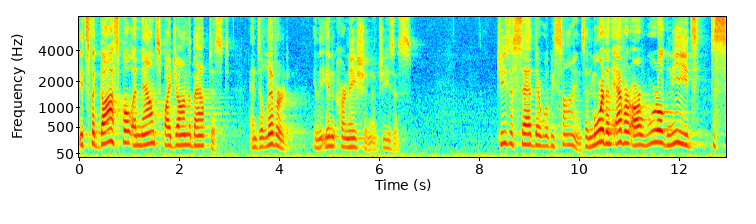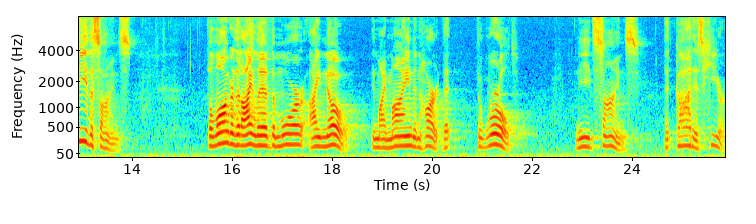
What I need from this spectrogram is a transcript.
it's the gospel announced by John the Baptist and delivered in the incarnation of Jesus. Jesus said there will be signs, and more than ever, our world needs to see the signs. The longer that I live, the more I know in my mind and heart that the world needs signs that God is here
